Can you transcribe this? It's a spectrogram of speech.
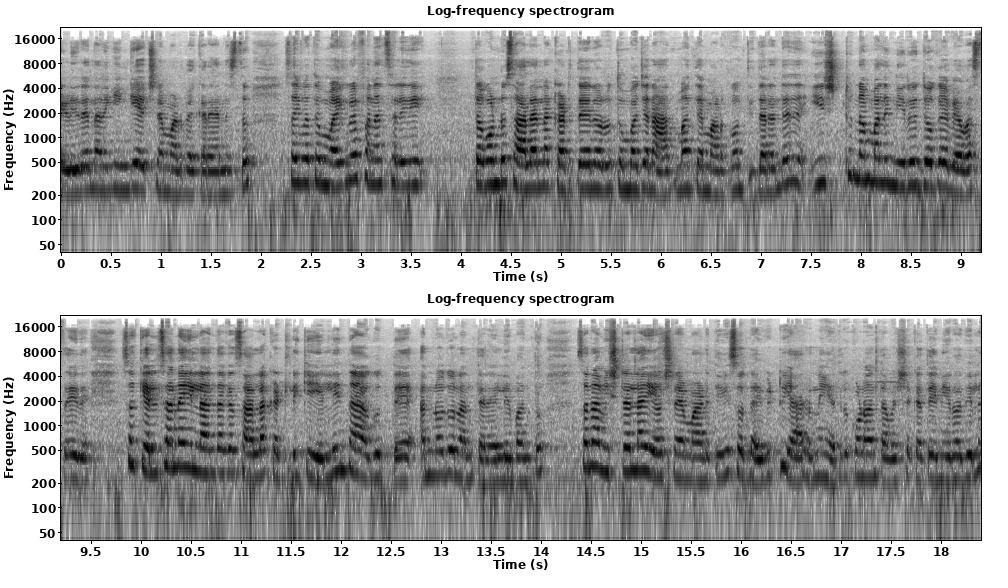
ಹೇಳಿದರೆ ನನಗೆ ಹಿಂಗೆ ಯೋಚನೆ ಮಾಡಬೇಕಾರೆ ಅನ್ನಿಸ್ತು. ಸೊ ಇವತ್ತು ಮೈಕ್ರೋ ಫೈನಾನ್ಸಲ್ಲಿ ತಗೊಂಡು ಸಾಲನ ಕಟ್ತಾ ಇರೋರು ತುಂಬ ಜನ ಆತ್ಮಹತ್ಯೆ ಮಾಡ್ಕೊತಿದ್ದಾರೆ. ಅಂದರೆ ಇಷ್ಟು ನಮ್ಮಲ್ಲಿ ನಿರುದ್ಯೋಗ ವ್ಯವಸ್ಥೆ ಇದೆ. ಸೊ ಕೆಲಸನೇ ಇಲ್ಲ ಅಂದಾಗ ಸಾಲ ಕಟ್ಟಲಿಕ್ಕೆ ಎಲ್ಲಿಂದ ಆಗುತ್ತೆ ಅನ್ನೋದು ನನ್ನ ತಲೆಯಲ್ಲಿ ಬಂತು. ಸೊ ನಾವು ಇಷ್ಟೆಲ್ಲ ಯೋಚನೆ ಮಾಡ್ತೀವಿ. ಸೊ ದಯವಿಟ್ಟು ಯಾರನ್ನೂ ಹೆದರ್ಕೊಳ್ಳೋಂಥ ಅವಶ್ಯಕತೆ ಏನಿರೋದಿಲ್ಲ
